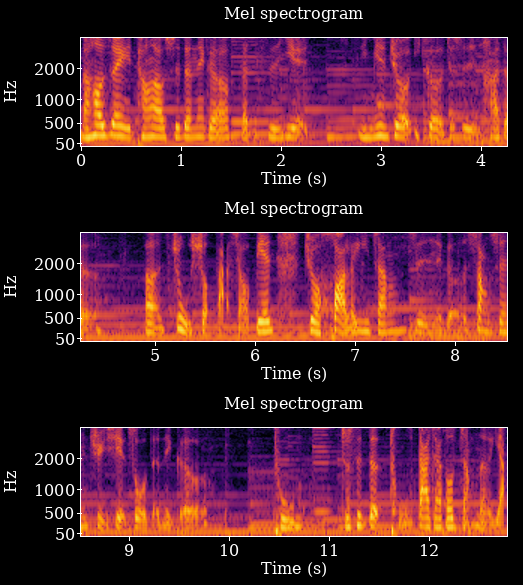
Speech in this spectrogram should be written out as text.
然后所以唐老师的那个粉丝页里面就有一个，就是他的。呃，助手吧，小编就画了一张是那个上升巨蟹座的那个图，就是的图，大家都长那样。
